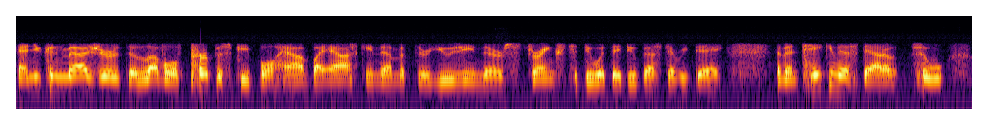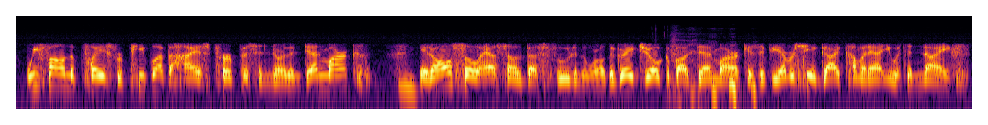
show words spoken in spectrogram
and you can measure the level of purpose people have by asking them if they're using their strengths to do what they do best every day, and then taking this data. So we found the place where people have the highest purpose in northern Denmark. Mm. It also has some of the best food in the world. The great joke about Denmark is if you ever see a guy coming at you with a knife,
